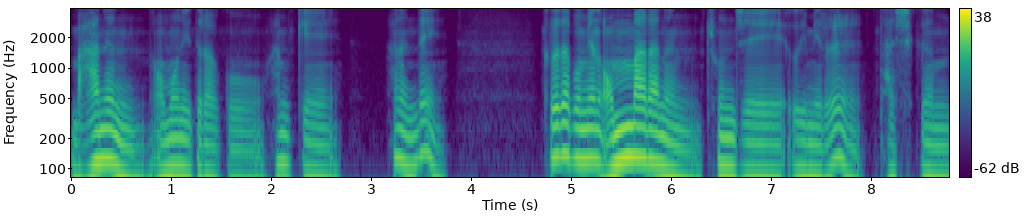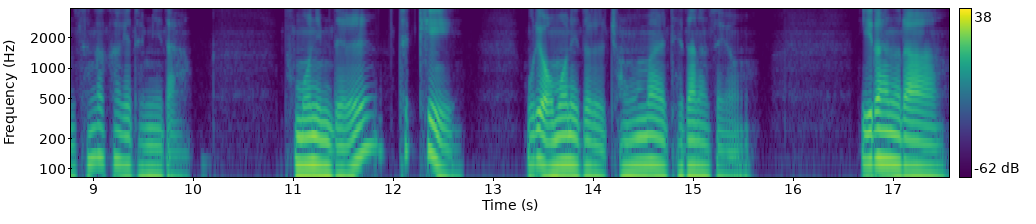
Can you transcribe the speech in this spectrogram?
많은 어머니들하고 함께 하는데 그러다 보면 엄마라는 존재의 의미를 다시금 생각하게 됩니다. 부모님들, 특히 우리 어머니들 정말 대단하세요. 일하느라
